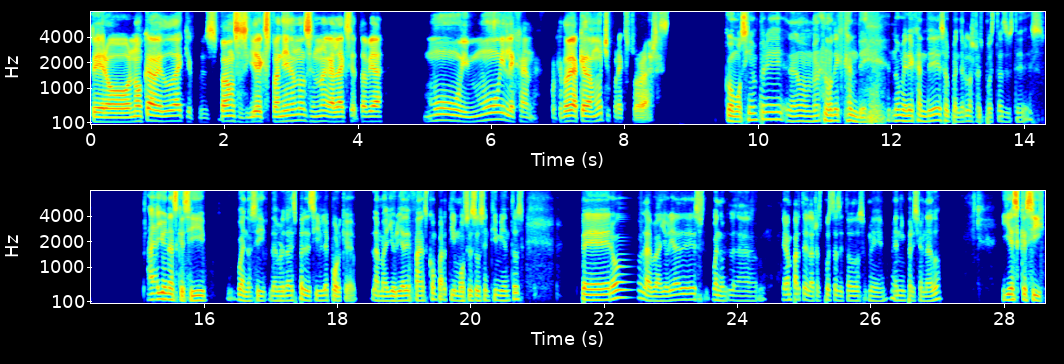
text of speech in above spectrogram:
pero no cabe duda que pues vamos a seguir expandiéndonos en una galaxia todavía muy, muy lejana, porque todavía queda mucho por explorar. Como siempre, no, dejan de, no me dejan de sorprender las respuestas de ustedes. Hay unas que sí, bueno, sí, la verdad es predecible porque la mayoría de fans compartimos esos sentimientos, pero la mayoría de, bueno, la gran parte de las respuestas de todos me, me han impresionado. Y es que sí,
